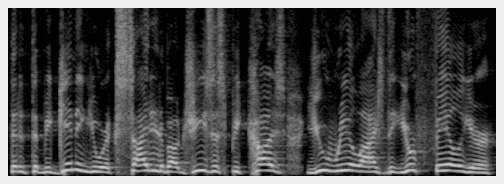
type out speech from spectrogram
that at the beginning you were excited about Jesus because you realized that your failure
